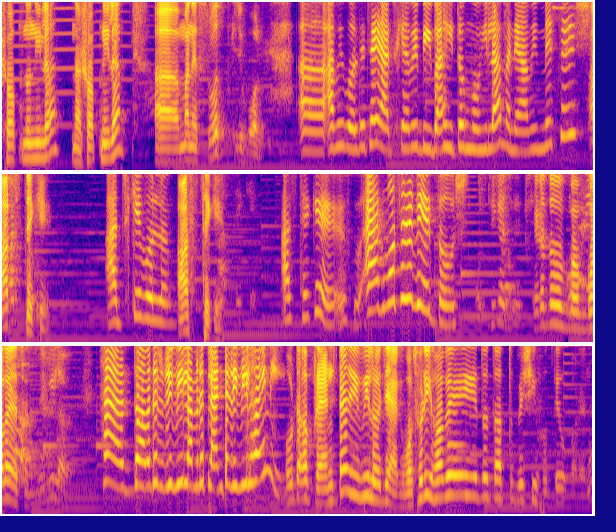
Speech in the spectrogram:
স্বপ্ন নীলা না স্বপ্নীলা মানে স্রোত কিছু বল। আমি বলতে চাই আজকে আমি বিবাহিত মহিলা মানে আমি মিসেস আজ থেকে। আজকে বললাম। আজ থেকে। আজ থেকে এক বছরে বিয়ে তো ঠিক আছে সেটা তো ব- বলা যাচ্ছে না। রিভিল হবে। হ্যাঁ তো আমাদের রিভিল আমাদের প্ল্যানটা রিভিল হয়নি? ওটা ফ্রেন্ডটা রিভিল হয়েছে এক বছরই হবে তো তার তো বেশি হতেও পারে না।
